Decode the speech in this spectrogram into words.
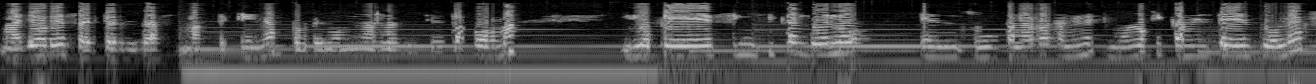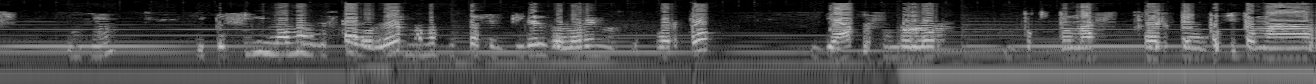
mayores, hay pérdidas más pequeñas, por denominarlas de cierta forma. Y lo que significa el duelo en su palabra también etimológicamente es doler. Y pues sí, no nos gusta doler, no nos gusta sentir el dolor en nuestro cuerpo. Ya, pues un dolor un poquito más fuerte, un poquito más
